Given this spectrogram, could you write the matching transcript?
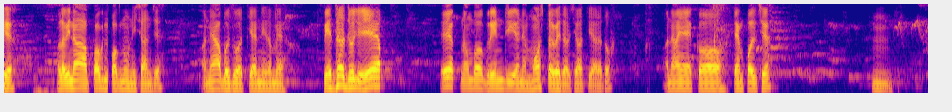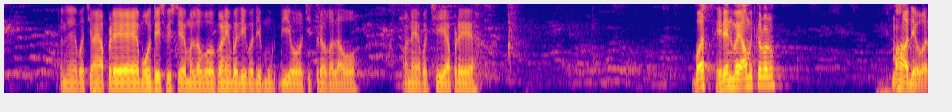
છે. મતલબ એના પગ પગનું નિશાન છે. અને આ બધું અત્યારની તમે વેધર જોઈ લો એક એક નંબર ગ્રીનરી અને મસ્ત વેધર છે અત્યારે તો. અને અહીંયા એક ટેમ્પલ છે. હમ. અને પછી અહીંયા આપણે બૌદ્ધિસ્ટ વિશે મતલબ ઘણી બધી બધી મૂર્તિઓ, ચિત્રકલાઓ. અને પછી આપણે બસ, હિરેનભાઈ, આમ જ કરવાનું? મહાદેવર.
